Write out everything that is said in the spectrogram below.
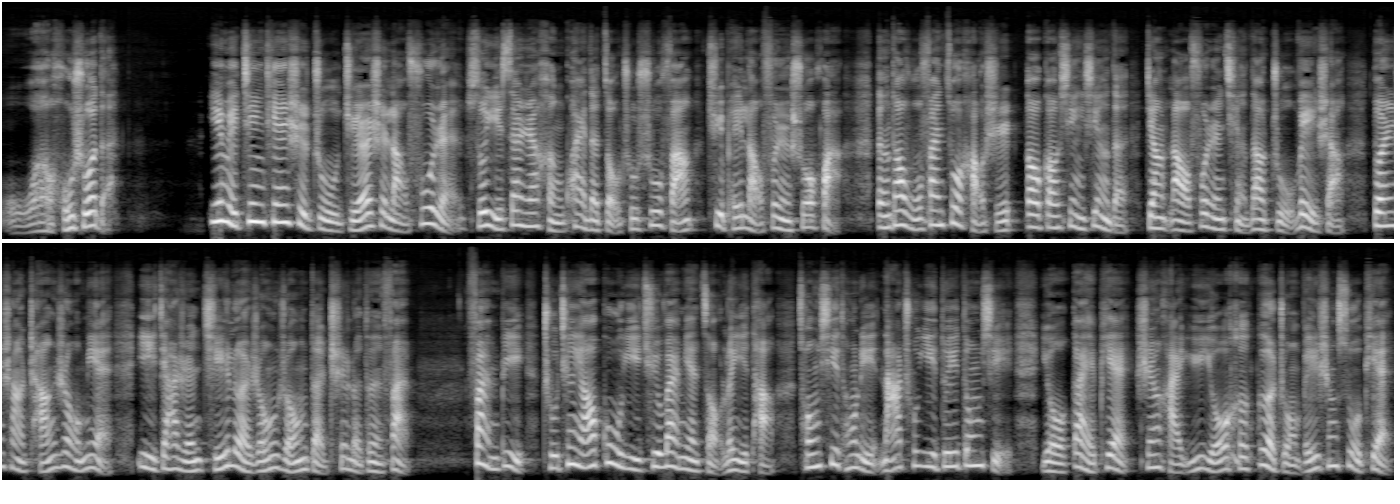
我胡说的。”因为今天是主角是老夫人，所以三人很快的走出书房去陪老夫人说话。等到午饭做好时，高高兴兴的将老夫人请到主位上，端上长寿面，一家人其乐融融的吃了顿饭。饭毕，楚清瑶故意去外面走了一趟，从系统里拿出一堆东西，有钙片、深海鱼油和各种维生素片，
